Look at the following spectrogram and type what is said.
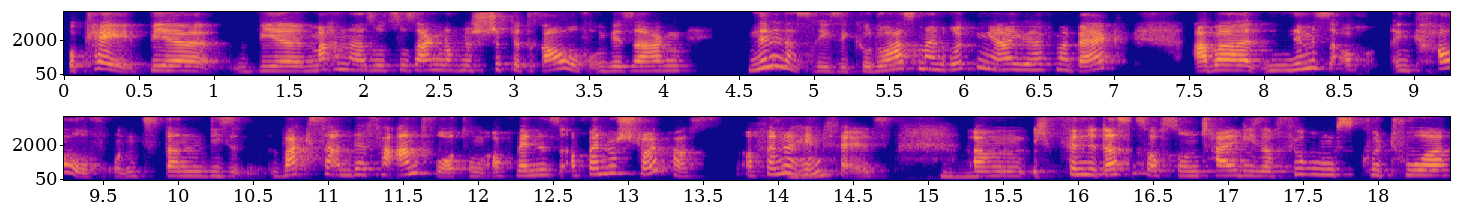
okay, wir, wir machen da sozusagen noch eine Schippe drauf und wir sagen, nimm das Risiko. Du hast meinen Rücken, ja, you have my back, aber nimm es auch in Kauf und dann diese wachse an der Verantwortung, auch wenn es, auch wenn du stolperst, auch wenn du mhm. hinfällst. Mhm. Ähm, ich finde, das ist auch so ein Teil dieser Führungskultur,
